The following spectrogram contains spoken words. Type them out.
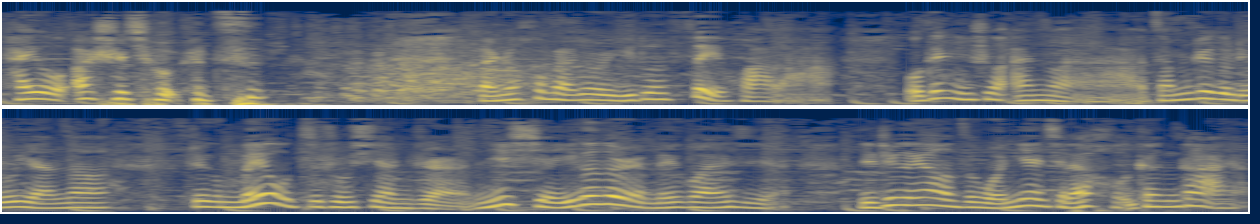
还有二十九个字。反正后面就是一顿废话了啊！我跟你说，安暖啊，咱们这个留言呢，这个没有字数限制，你写一个字儿也没关系。”你这个样子，我念起来好尴尬呀。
